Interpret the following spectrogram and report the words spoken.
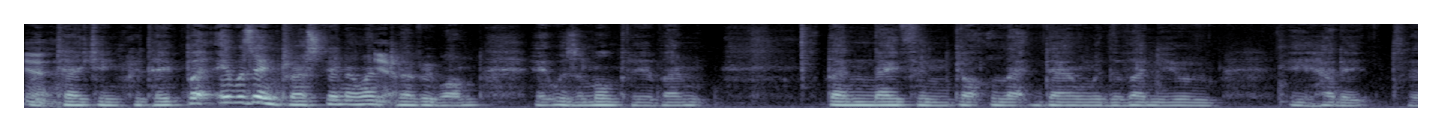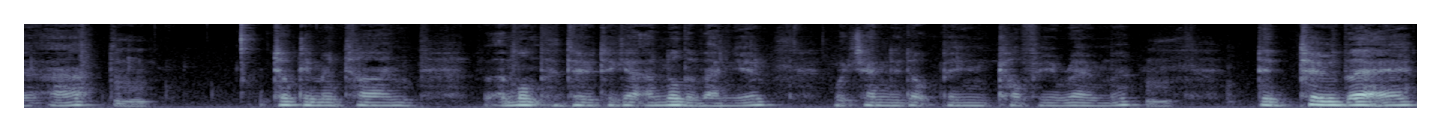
Yeah. with taking critique, but it was interesting. I went Yeah. to everyone. It was a monthly event. Then Nathan got let down with the venue he had it uh, at. Mhm. Took him a time, a month or two, to get another venue, which ended up being Coffee Aroma. Mhm. Did two there,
